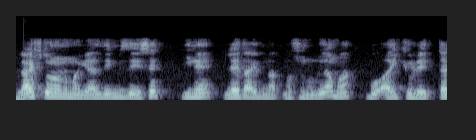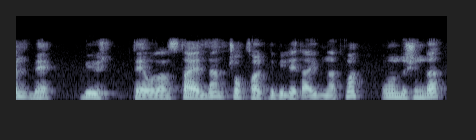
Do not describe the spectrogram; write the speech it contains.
Life donanıma geldiğimizde ise yine LED aydınlatma sunuluyor ama bu IQ LED'den ve bir üstte olan Style'dan çok farklı bir LED aydınlatma. Onun dışında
